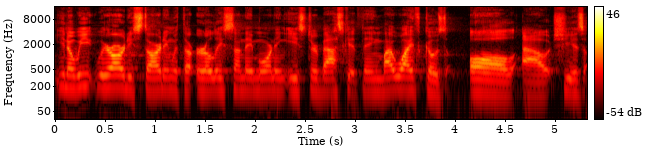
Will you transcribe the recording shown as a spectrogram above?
you know, we, we're already starting with the early Sunday morning Easter basket thing. My wife goes all out. She is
